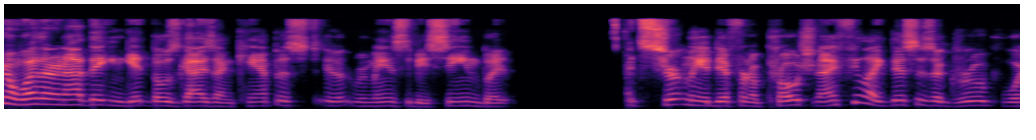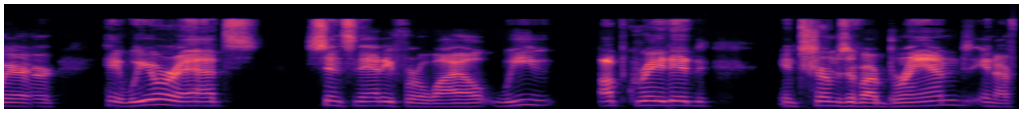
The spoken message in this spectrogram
you know whether or not they can get those guys on campus it remains to be seen but it's certainly a different approach. And i feel like this is a group where hey we were at cincinnati for a while. We upgraded in terms of our brand in our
